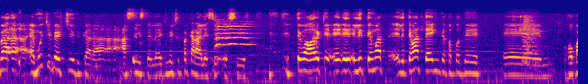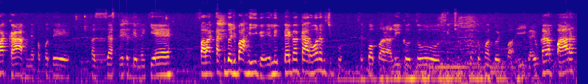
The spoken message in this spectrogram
cara, é muito divertido, cara. Assista, ele é divertido pra caralho. Esse, esse- Tem uma hora que ele tem uma, ele tem uma técnica pra poder é, roubar carro, né? Pra poder fazer as tretas dele, né? Que é falar que tá com dor de barriga. Ele pega uma carona, tipo, você pode parar ali que eu tô sentindo que eu tô com uma dor de barriga. Aí o cara para,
